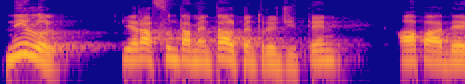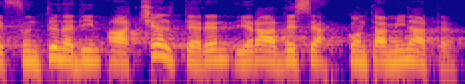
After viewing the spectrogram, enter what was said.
Nilul era fundamental pentru egipteni, apa de fântână din acel teren era adesea contaminată.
